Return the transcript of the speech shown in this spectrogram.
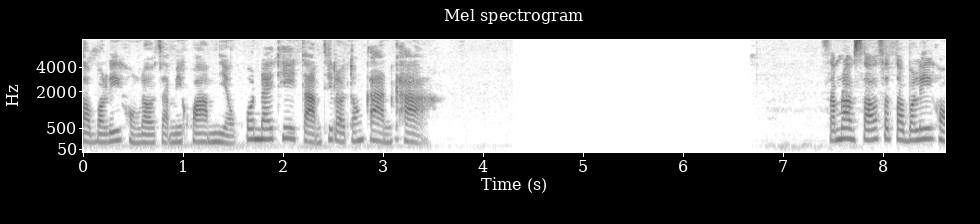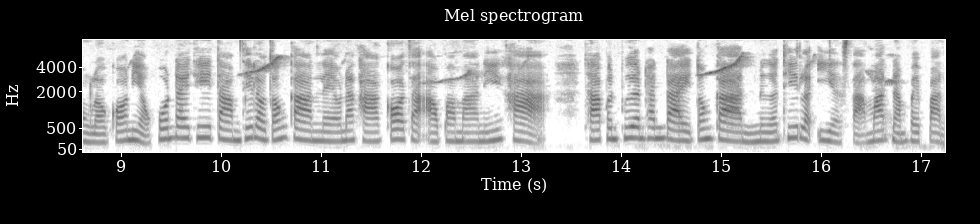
ตรอเบอรี่ของเราจะมีความเหนียวข้นได้ที่ตามที่เราต้องการค่ะสำหรับซอสสตรอเบอรี่ของเราก็เหนียวข้นได้ที่ตามที่เราต้องการแล้วนะคะ ก็จะเอาประมาณนี้ค่ะ ถ้าเพื่อนๆท่านใดต้องการเนื้อที่ละเอียดสามารถนำไปปั่น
